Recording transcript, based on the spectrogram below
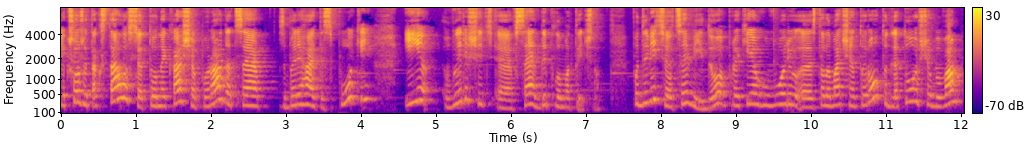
якщо вже так сталося, то найкраща порада це зберігайте спокій і вирішіть е, все дипломатично. Подивіться оце відео, про яке я говорю е, з телебачення Торонто, для того, щоб вам,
